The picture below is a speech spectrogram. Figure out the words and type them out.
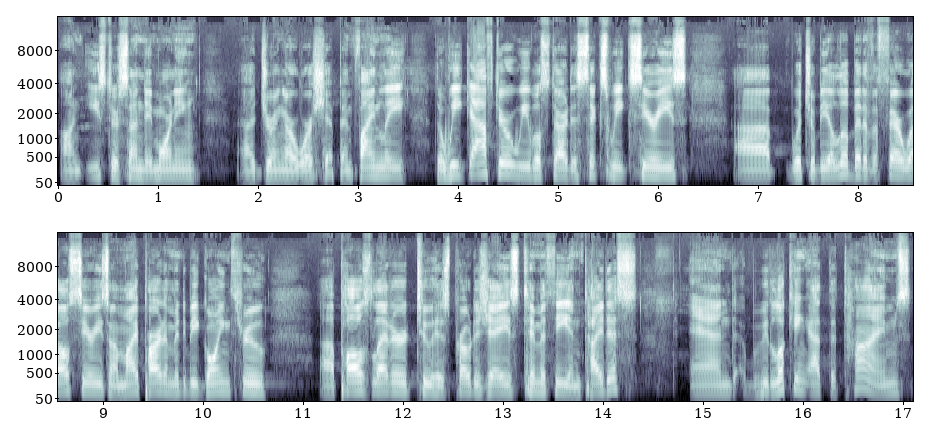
on Easter Sunday morning uh, during our worship. And finally, the week after, we will start a six week series, uh, which will be a little bit of a farewell series on my part. I'm going to be going through uh, Paul's letter to his proteges, Timothy and Titus. And we'll be looking at the times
